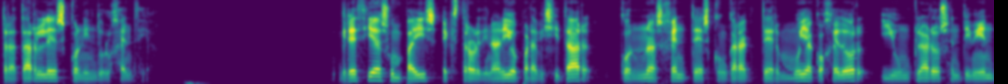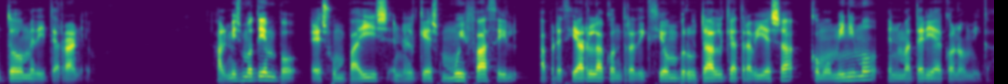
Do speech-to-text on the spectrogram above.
tratarles con indulgencia. Grecia es un país extraordinario para visitar, con unas gentes con carácter muy acogedor y un claro sentimiento mediterráneo. Al mismo tiempo, es un país en el que es muy fácil apreciar la contradicción brutal que atraviesa, como mínimo, en materia económica.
